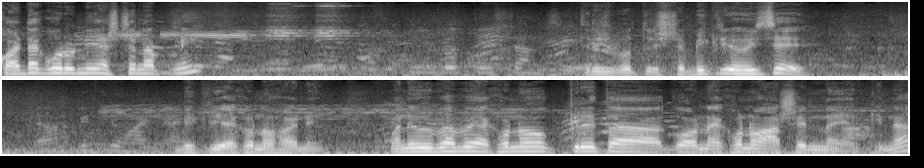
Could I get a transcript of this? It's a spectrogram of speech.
কয়টা গরু নিয়ে আসছেন আপনি? ত্রিশ বত্রিশটা। বিক্রি হয়েছে? বিক্রি এখনও হয়নি। মানে ওইভাবে এখনও ক্রেতাগণ এখনও আসেন নাই আর কি, না?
